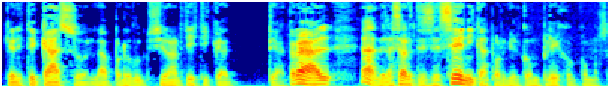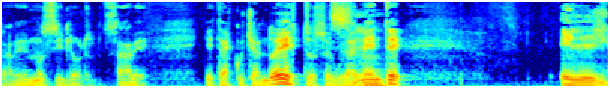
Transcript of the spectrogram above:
que en este caso la producción artística teatral, ah, de las artes escénicas, porque el complejo, como sabemos, si lo sabe y está escuchando esto, seguramente, el,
